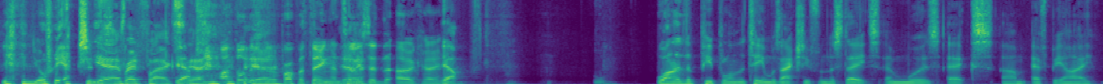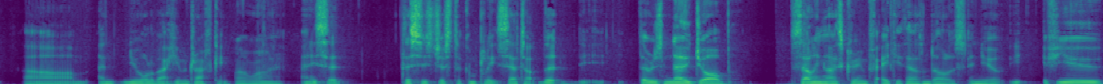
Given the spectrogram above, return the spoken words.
Yeah, and your reaction? Yeah, red flags. Yeah. Yeah. I thought this was a proper thing until Yeah. he said that. Okay. Yeah. One of the people on the team was actually from the States and was ex um, FBI um, and knew all about human trafficking. All right. And he said, This is just a complete setup. That there is no job selling ice cream for $80,000 in New York. If you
